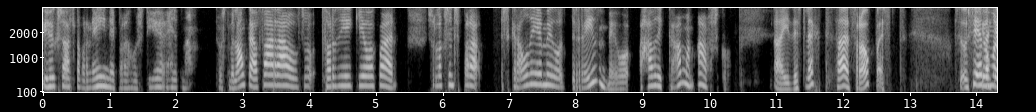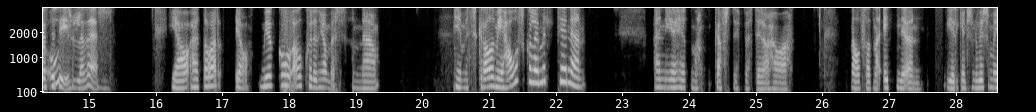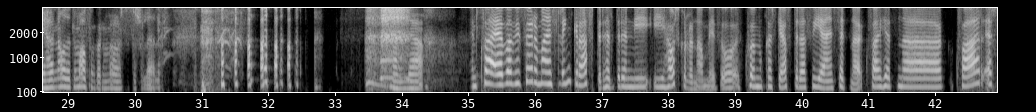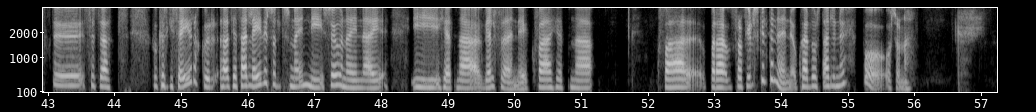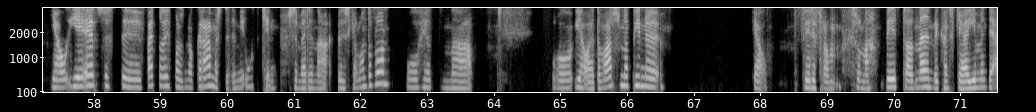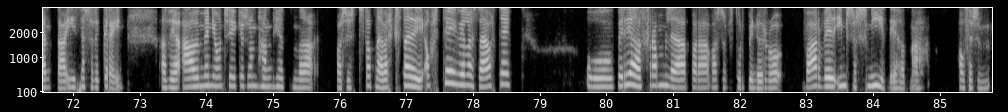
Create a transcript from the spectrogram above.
ég hugsa alltaf bara nei, nei, bara þú veist, ég, hérna, þú veist, mér langaði að fara og svo þorði ég ekki og eitthvað, en svo langsins bara skráði ég mig og dreif mig og hafði gaman af, sko. Æðislegt, það er frábært og sér ekki eftir því. Ótrúlega vel. Já, þetta var, já, mjög góð ákverðin hjá mér, þannig að ég mitt skráði mig í háskóla í mildtíðinni, en, en ég, hérna, gafst upp eftir að hafa náð þarna einni önn ég er ekki eins og við sem um að ég hef náðið allum áfangunum og þetta er svo leðilegt en ja En hvað ef við förum aðeins lengra aftur heldur enn í, í háskólanámið og komum kannski aftur að því aðeins setna, hvað hérna, hvar ertu, sem sagt, þú kannski segir okkur, það, því að það leiðir svolítið svona inn í söguna þína í, í hérna velfræðinni, hvað hérna, hvað bara frá fjölskyldunni þinni og hvað er þú ert alveg upp og, og svona? Já, ég er sérst eh, fætt á uppálinn á Granastuðum í útkinn sem er hérna við Skjálfandaflóðan og hérna og já, þetta var svona pínu já, fyrirfram svona vitað með mig kannski að ég myndi enda í þessari grein. Að því að afi minn Jón Sigurðsson, hann hérna var sérst stopnaði verkstæði í Árteg, vilastæði Árteg og byrjaði að framlega bara vassarstúrbinur og var við ímsa smíði þarna á þessum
